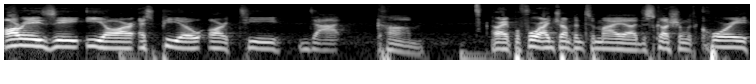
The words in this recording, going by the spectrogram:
R A Z E R S P O R T dot com. All right, before I jump into my uh, discussion with Corey,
